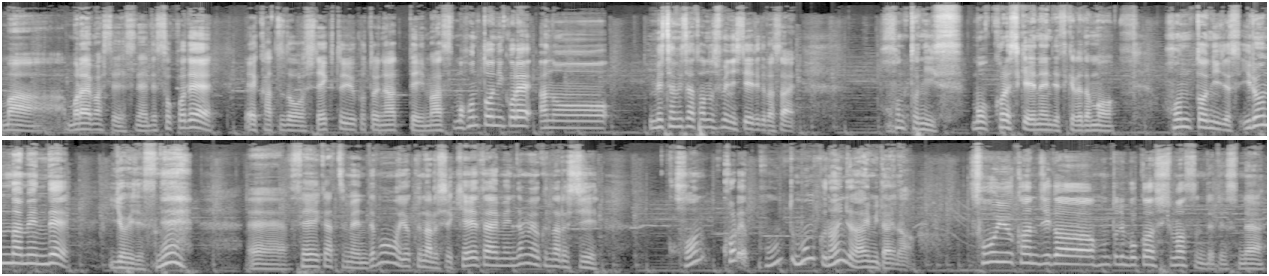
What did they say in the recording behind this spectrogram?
まあもらいましてですね。でそこで、えー活動をしていくということになっています。もう本当にこれあのーめちゃめちゃ楽しみにしていてください。本当にいいです。もうこれしか言えないんですけれども本当にいいです。いろんな面で良いですね。えー生活面でも良くなるし経済面でも良くなるしここれ本当文句ないんじゃない？みたいな。そういう感じが本当に僕はしますんでですね。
